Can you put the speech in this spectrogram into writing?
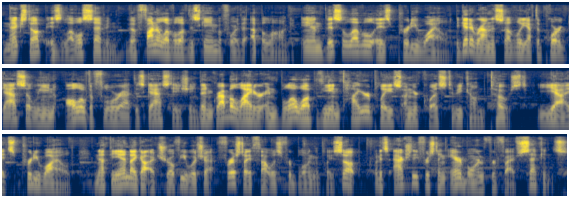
Next up is level 7, the final level of this game before the epilogue, and this level is pretty wild. To get around this level, you have to pour gasoline all over the floor at this gas station, then grab a lighter and blow up the entire place on your quest to become toast. Yeah, it's pretty wild. And at the end, I got a trophy which at first I thought was for blowing the place up, but it's actually for staying airborne for 5 seconds.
